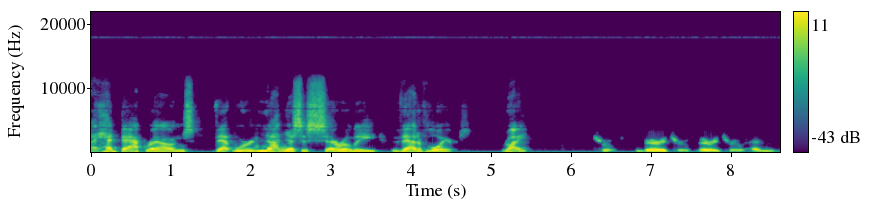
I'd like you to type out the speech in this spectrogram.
had backgrounds that were not necessarily that of lawyers, right? True, very true, very true. And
